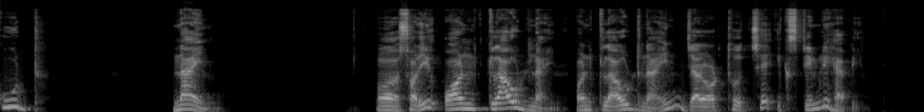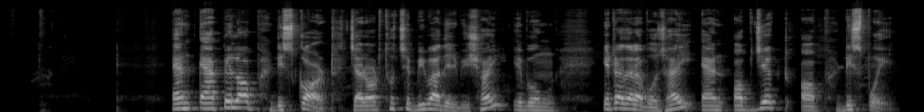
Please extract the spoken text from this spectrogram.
cloud nine. Sorry on cloud nine. On cloud nine, যার অর্থ হচ্ছে extremely happy an apple of discord যার অর্থ হচ্ছে বিবাদের বিষয়, এবং এটা দ্বারা বোঝায় an object of dispute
